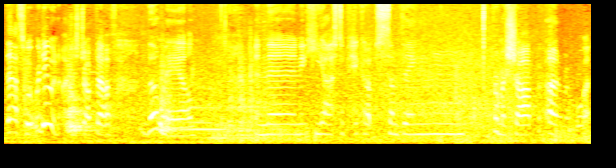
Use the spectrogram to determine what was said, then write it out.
That's what we're doing. I just dropped off the mail and then he has to pick up something from a shop. I don't remember what.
